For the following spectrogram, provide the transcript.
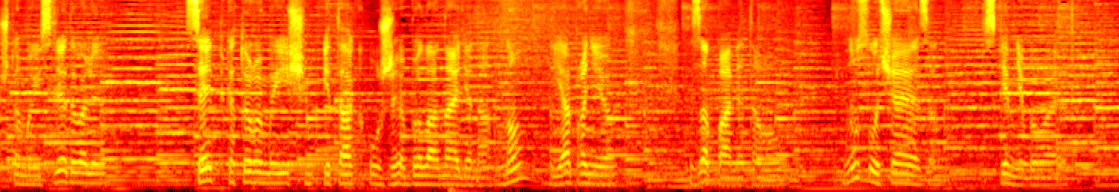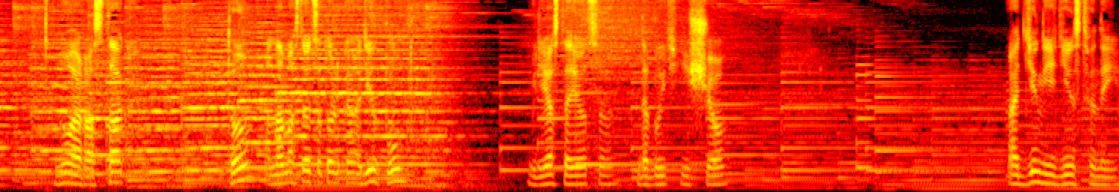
что мы исследовали, цепь, которую мы ищем, и так уже была найдена, но я про нее запамятовал. Ну, случается, с кем не бывает. Ну, а раз так, то нам остается только один пункт, где остается добыть еще один единственный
